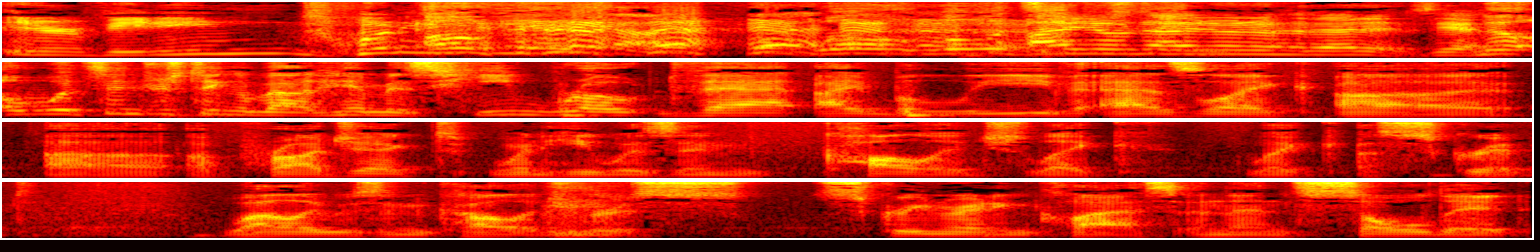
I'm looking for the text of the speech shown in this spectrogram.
intervening twenty? years? Oh, yeah, yeah. well, well I don't. I don't know who that is. Yeah. No, what's interesting about him is he wrote that I believe as like uh, uh, a project when he was in college, like like a script while he was in college for his screenwriting class, and then sold it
